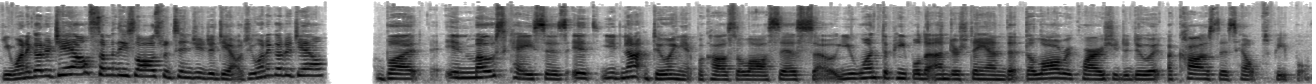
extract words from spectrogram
Do you want to go to jail? Some of these laws would send you to jail. Do you want to go to jail but in most cases it's you're not doing it because the law says so. You want the people to understand that the law requires you to do it because this helps people.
